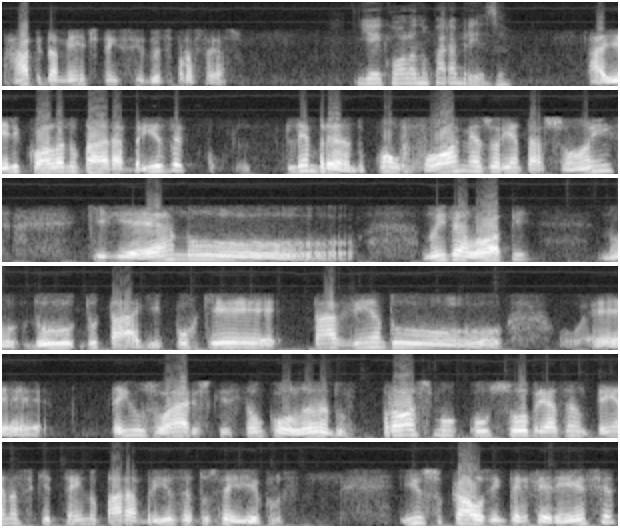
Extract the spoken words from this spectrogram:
Rapidamente tem sido esse processo. E aí cola no para-brisa. Aí ele cola no para-brisa, lembrando, conforme as orientações que vier no, no envelope no, do, do tag, porque está havendo. É, tem usuários que estão colando próximo ou sobre as antenas que tem no para-brisa dos veículos. Isso causa interferência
